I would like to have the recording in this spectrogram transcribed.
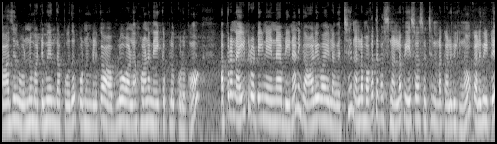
காஜல் ஒன்று மட்டுமே இருந்தால் போதும். பொண்ணுங்களுக்கு அவ்வளோ அழகான மேக்கப் லுக் கொடுக்கும். அப்புறம் நைட் ரொட்டீன் என்ன அப்படின்னா நீங்கள் ஆலிவ் ஆயிலை வச்சு நல்லா முகத்தை ஃபஸ்ட் நல்லா ஃபேஸ் வாஷ் வச்சு நல்லா கழுவிக்கணும். கழுவிட்டு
